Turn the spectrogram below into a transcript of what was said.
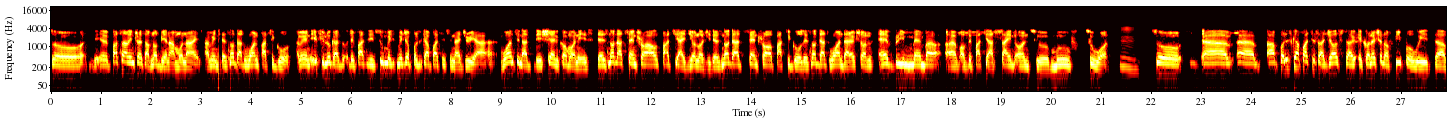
So, uh, personal interests have not been harmonized. I mean, there's not that one party goal. I mean, if you look at the party, the two ma- major political parties in Nigeria, one thing that they share in common is there's not that central party ideology. There's not that central party goal. There's not that one direction every member um, of the party has signed on to move toward. Hmm. So uh, uh, our political parties are just uh, a collection of people with uh,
